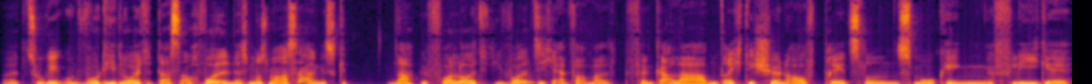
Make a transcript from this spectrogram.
äh, zuging und wo die Leute das auch wollen. Das muss man auch sagen. Es gibt nach wie vor Leute, die wollen sich einfach mal für einen Galaabend richtig schön aufbrezeln, Smoking, Fliege,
